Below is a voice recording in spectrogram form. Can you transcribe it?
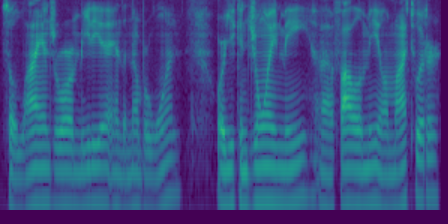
So Lions Roar Media and the number one. Or you can join me, uh, follow me on my Twitter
